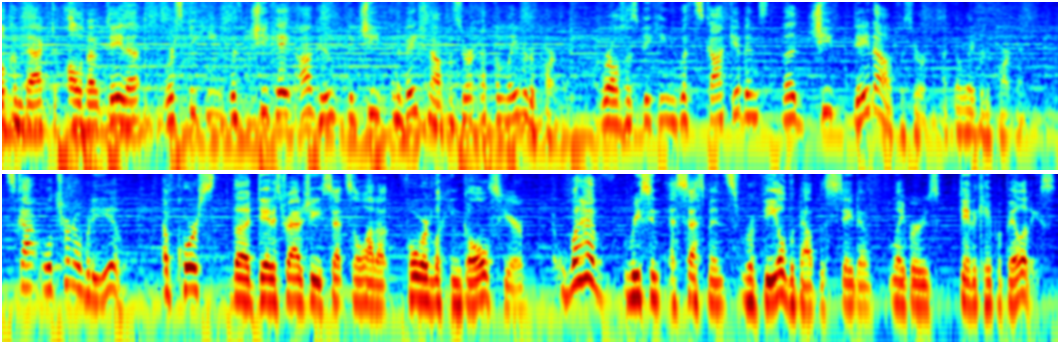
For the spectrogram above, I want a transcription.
Welcome back to All About Data. We're speaking with Chike Aguh, the Chief Innovation Officer at the Labor Department. We're also speaking with Scott Gibbons, the Chief Data Officer at the Labor Department. Scott, we'll turn over to you. Of course, the data strategy sets a lot of forward looking goals here. What have recent assessments revealed about the state of labor's data capabilities?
